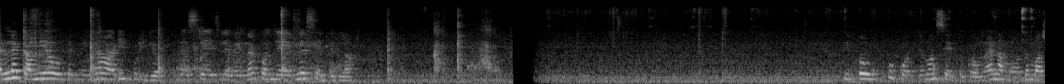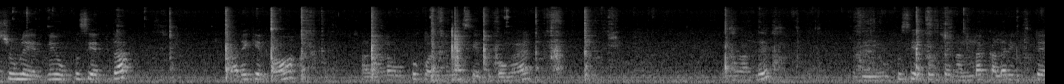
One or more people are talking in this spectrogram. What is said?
எண்ணெய் கம்மியாக ஊற்றுனீங்கன்னா அடி பிடிக்கும். இந்த ஸ்டேஜில் வேணால் கொஞ்சம் எண்ணெய் சேர்த்துக்கலாம். இப்போ உப்பு கொஞ்சமாக சேர்த்துக்கோங்க. நம்ம வந்து மஷ்ரூமில் ஏற்கனவே உப்பு சேர்த்து தான் வதக்கியிருக்கோம். அதனால் உப்பு கொஞ்சமாக சேர்த்துக்கோங்க. வந்து இது உப்பு சேர்த்து விட்டு நல்லா கலரி விட்டு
